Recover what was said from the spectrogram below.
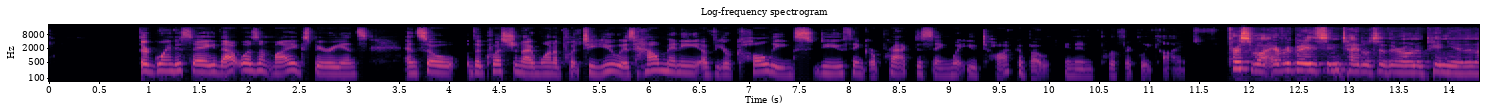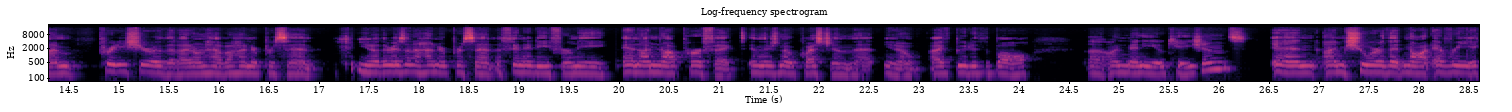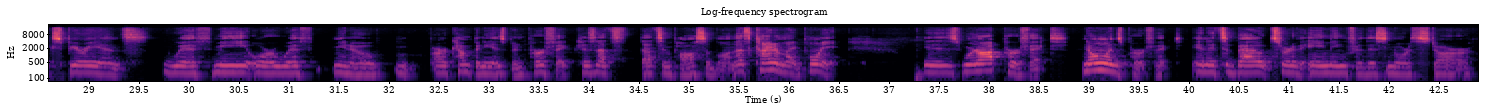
They're going to say, That wasn't my experience. And so the question I want to put to you is how many of your colleagues do you think are practicing what you talk about in Imperfectly Kind? First of all, everybody's entitled to their own opinion, and I'm pretty sure that I don't have 100%. You know, there isn't 100% affinity for me, and I'm not perfect. And there's no question that, you know, I've booted the ball uh, on many occasions. And I'm sure that not every experience with me or with, you know, our company has been perfect because that's that's impossible. And that's kind of my point is we're not perfect. No one's perfect. And it's about sort of aiming for this North Star.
